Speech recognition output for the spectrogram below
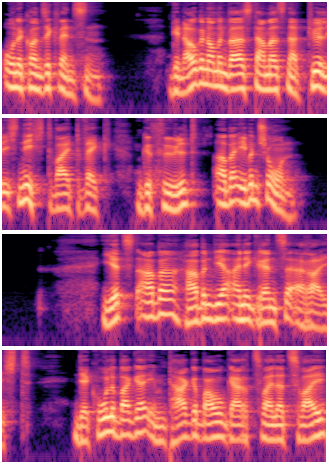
ohne Konsequenzen. Genau genommen war es damals natürlich nicht weit weg, gefühlt aber eben schon. Jetzt aber haben wir eine Grenze erreicht. Der Kohlebagger im Tagebau Garzweiler II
